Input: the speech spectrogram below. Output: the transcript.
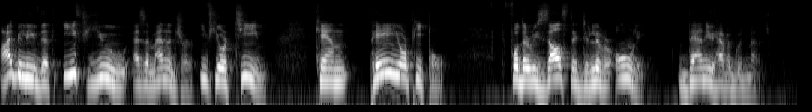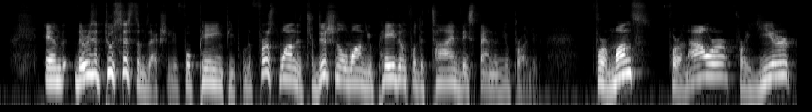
i believe that if you as a manager if your team can pay your people for the results they deliver only then you have a good management. And there is a two systems actually for paying people. The first one, the traditional one, you pay them for the time they spend in your project. For months, for an hour, for a year,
